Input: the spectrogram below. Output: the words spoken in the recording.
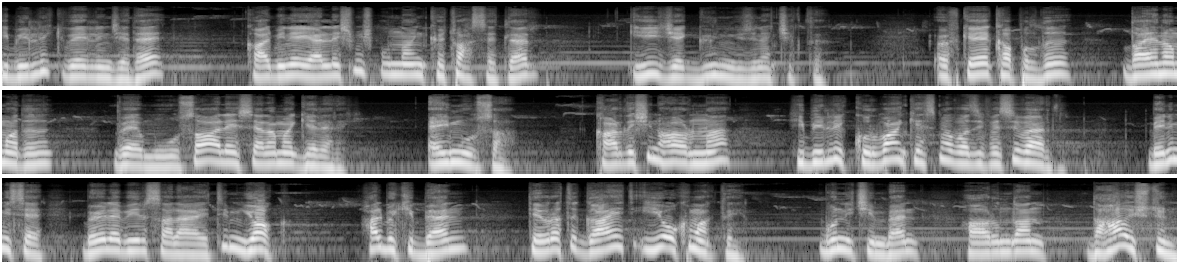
hibirlik verilince de kalbine yerleşmiş bulunan kötü hasletler iyice gün yüzüne çıktı. Öfkeye kapıldı, dayanamadı ve Musa aleyhisselama gelerek Ey Musa! Kardeşin Harun'a hibirlik kurban kesme vazifesi verdi. Benim ise böyle bir salahiyetim yok. Halbuki ben Tevrat'ı gayet iyi okumaktayım. Bunun için ben Harun'dan daha üstün.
